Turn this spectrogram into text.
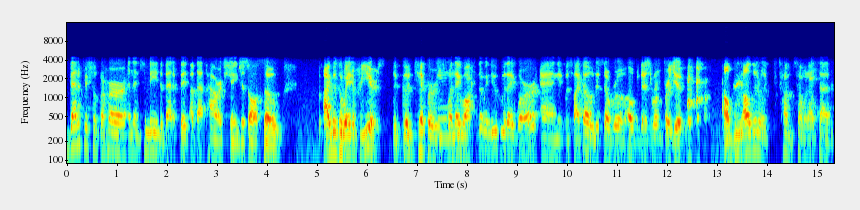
beneficial for her, and then to me, the benefit of that power exchange is also. I was a waiter for years. The good tippers, mm-hmm. when they walked in, we knew who they were, and it was like, oh, there's no room. Oh, there's room for you. I'll be, I'll literally come someone else out of a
